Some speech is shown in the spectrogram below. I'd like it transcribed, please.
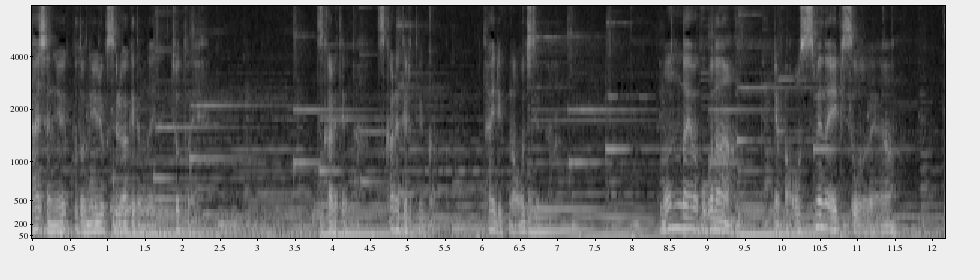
大したこと入力するわけでもないのにちょっとね疲れてるな。疲れてるというか体力が落ちてるな。問題はここだな。やっぱおすすめのエピソードだよな。う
